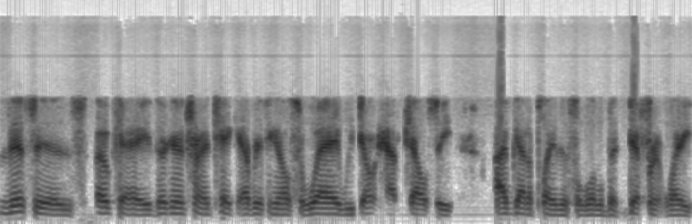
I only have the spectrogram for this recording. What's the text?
this is okay. They're going to try and take everything else away. We don't have Kelce. I've got to play this a little bit differently.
